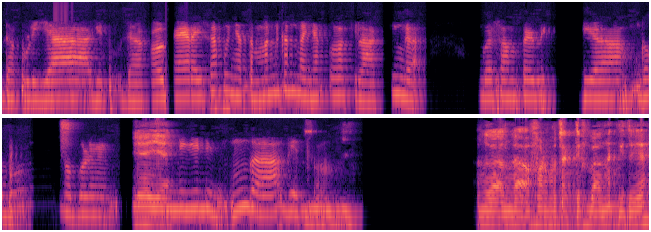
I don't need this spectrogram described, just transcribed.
udah kuliah gitu udah kalau kayak Raisa punya teman kan banyak tuh laki-laki nggak nggak sampai dia nggak boleh nggak boleh Iya, iya. gini gini enggak gitu Enggak, enggak overprotective banget gitu ya?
